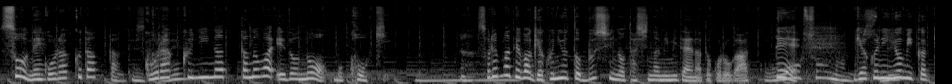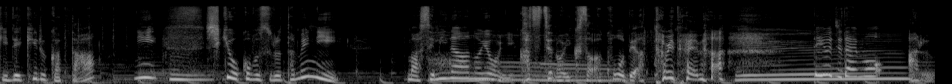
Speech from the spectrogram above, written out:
そうね。娯楽だったんですか、ね、娯楽になったのは江戸のもう後期。それまでは逆に言うと武士のたしなみみたいなところがあって、ね、逆に読み書きできる方に士気を鼓舞するために、まあ、セミナーのようにかつての戦はこうであったみたいな。っていう時代もある。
